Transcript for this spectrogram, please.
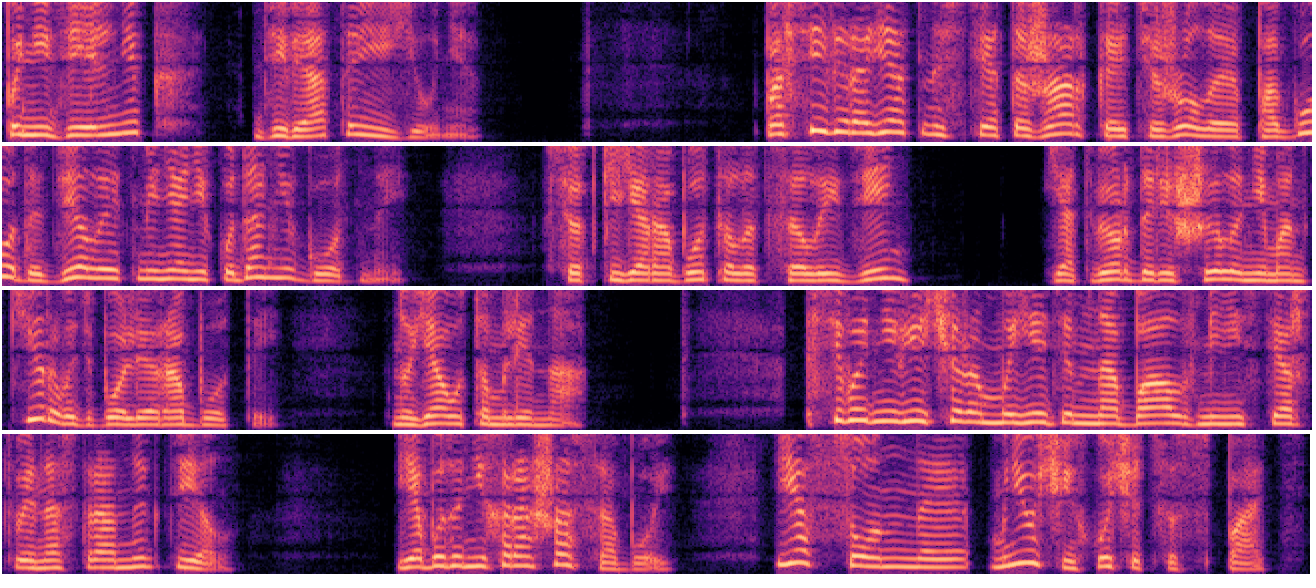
Понедельник, 9 июня. По всей вероятности, эта жаркая тяжелая погода делает меня никуда не годной. Все-таки я работала целый день. Я твердо решила не манкировать более работой, но я утомлена. Сегодня вечером мы едем на бал в Министерство иностранных дел. Я буду нехороша собой. Я сонная, мне очень хочется спать.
